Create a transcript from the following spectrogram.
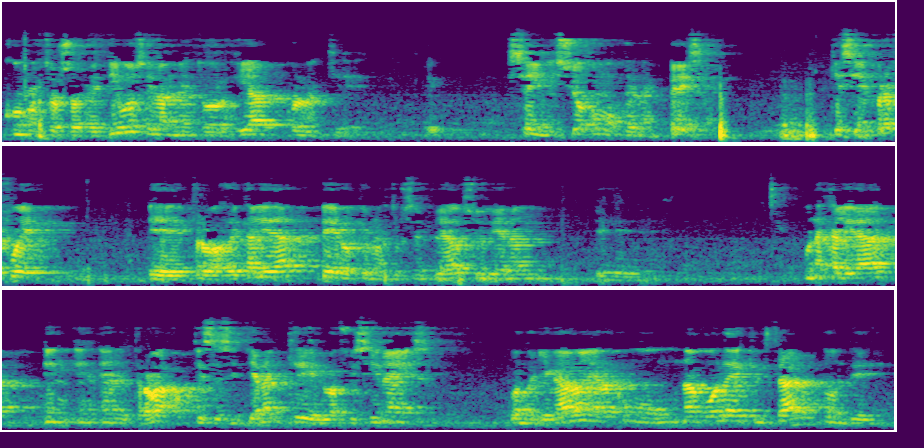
con nuestros objetivos y la metodología con la que eh, se inició como que la empresa, que siempre fue eh, trabajo de calidad, pero que nuestros empleados tuvieran eh, una calidad en, el trabajo, que se sintieran que la oficina es, cuando llegaban era como una bola de cristal donde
